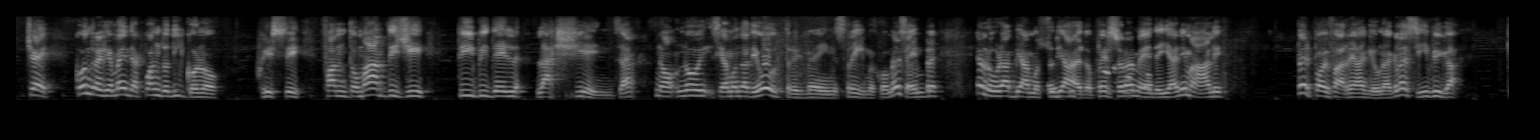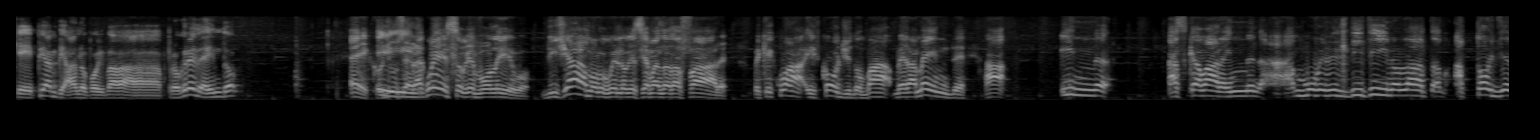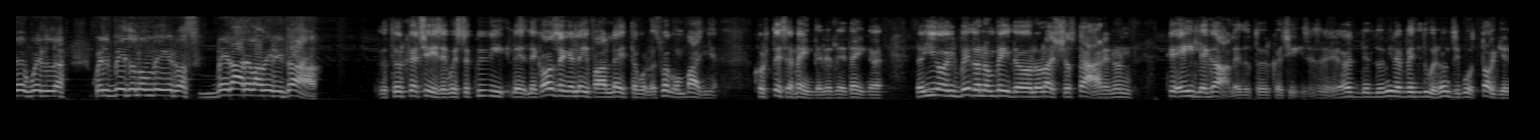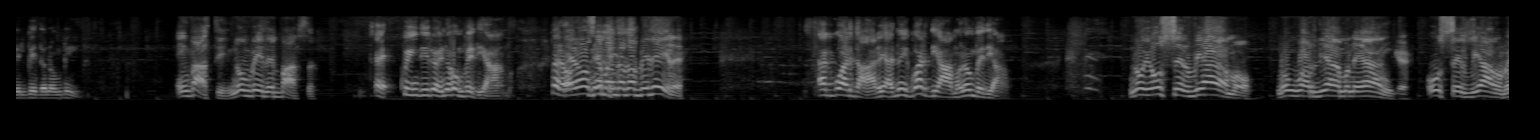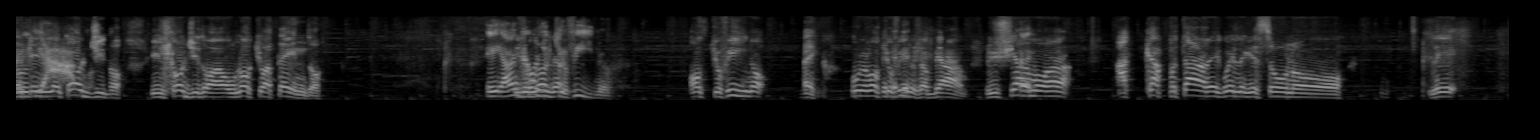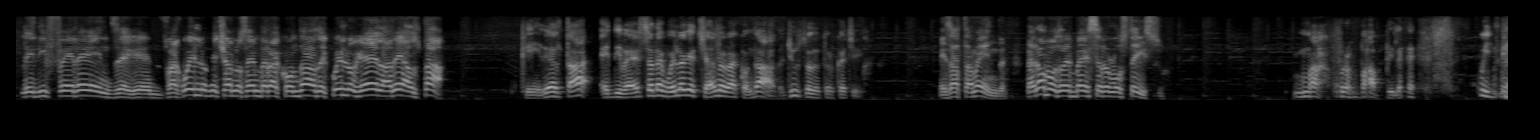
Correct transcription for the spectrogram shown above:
Cioè, contrariamente a quanto dicono questi fantomatici tipi della scienza, no, noi siamo andati oltre il mainstream come sempre e allora abbiamo studiato personalmente gli animali per poi farne anche una classifica che pian piano poi va progredendo Ecco, E- Giuseppe, era questo che volevo. Diciamolo quello che siamo andati a fare, perché qua il cogito va veramente a a scavare, in- a muovere il ditino là, a, a togliere quel, quel vedo non vedo, a svelare la verità. Dottor Cacese, queste qui, le, le cose che lei fa a letto con la sua compagna, cortesemente le, le tenga. Io il vedo non vedo, lo lascio stare, non- che è illegale, dottor Cacese. Se- Nel 2022 non si può togliere il vedo non vedo. E infatti, non vede e basta. Eh, quindi noi non vediamo. Però, Però siamo andati a vedere. a guardare, noi guardiamo, non vediamo. Noi osserviamo, non guardiamo neanche. Osserviamo perché il cogito, il cogito ha un occhio attento, E anche un occhio fino. occhio fino. Ecco, pure l'occhio fino ce abbiamo. Riusciamo a, a captare quelle che sono le, le differenze che- fra quello che ci hanno sempre raccontato e quello che è la realtà. Che in realtà è diversa da quello che ci hanno raccontato, giusto, dottor Cacci? Esattamente, però potrebbe essere lo stesso. Ma probabile. Quindi,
